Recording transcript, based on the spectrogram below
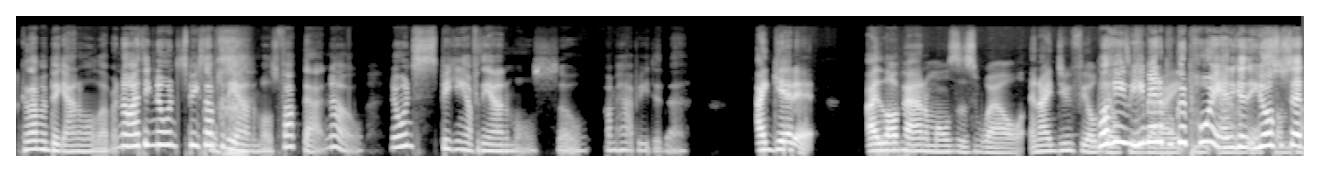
because I'm a big animal lover. No, I think no one speaks up for the animals. Fuck that. No, no one's speaking up for the animals. So I'm happy did that. I get it. I love animals as well, and I do feel. Well, he- he made up a good point, and he goes- he animals also said-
